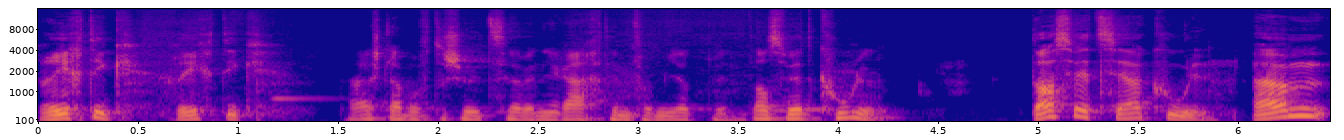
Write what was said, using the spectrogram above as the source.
Richtig, richtig. Da ist, glaube ich, auf der Schütze, wenn ich recht informiert bin. Das wird cool. Das wird sehr cool. Ähm,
